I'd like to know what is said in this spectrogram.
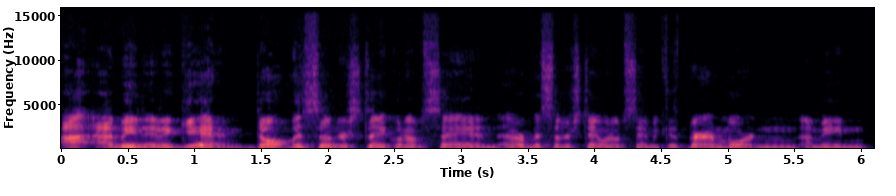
I, I, mean, and again, don't misunderstand what I'm saying or misunderstand what I'm saying because Behren Morton, I mean,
